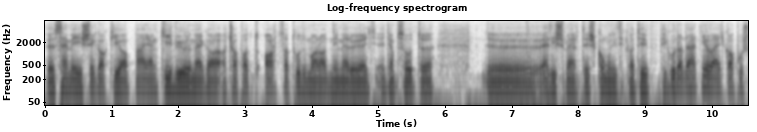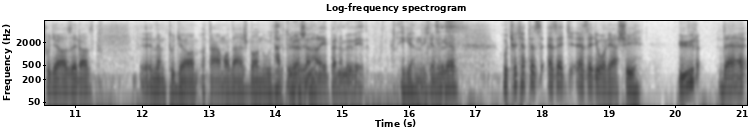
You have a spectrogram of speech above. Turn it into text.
ö, személyiség, aki a pályán kívül meg a, a csapat arca tud maradni, mert ő egy, egy abszolút ö, ö, elismert és kommunikatív figura, de hát nyilván egy kapus ugye azért az ö, nem tudja a, támadásban úgy... Hát különösen, ha éppen nem ő véd. Igen, igen, Hát ez- igen. Úgyhogy hát ez, ez, egy, ez egy óriási űr, de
